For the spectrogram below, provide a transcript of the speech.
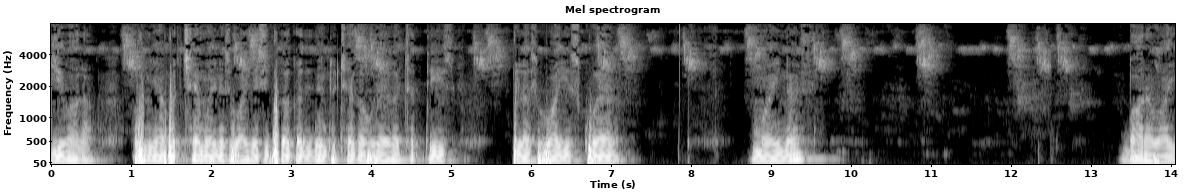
ये वाला। हम यहाँ पर छः माइनस वाई का इसी प्रकार कर देते हैं तो छः का हो जाएगा छत्तीस प्लस वाई स्क्वायर माइनस बारह वाई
